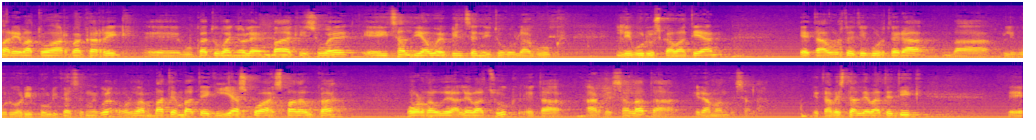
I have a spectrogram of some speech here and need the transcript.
pare bat ohar bakarrik e, bukatu baino lehen, badakizue e, itzaldi hauek biltzen ditugula guk liburuzka batean, eta urtetik urtera ba, liburu hori publikatzen dugu. Orduan, baten batek iaskoa espadauka, hor daude ale batzuk eta har bezala eta eraman bezala. Eta beste alde batetik e,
